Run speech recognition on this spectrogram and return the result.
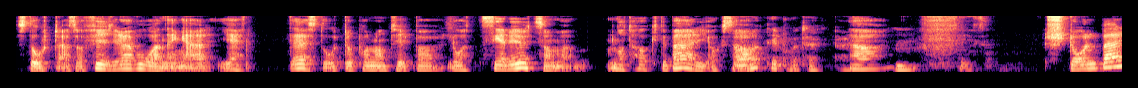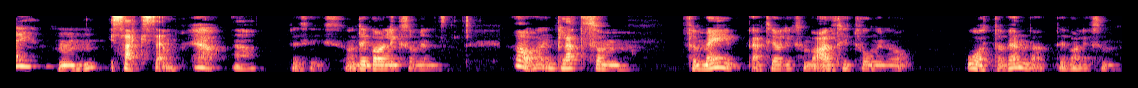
stort, alltså fyra våningar, jättestort och på någon typ av, ser det ut som något högt berg också. Ja, det är på ett högt berg. Ja. Mm. Stolberg Mhm. i Sachsen. Ja. Ja. Precis. Och det var liksom en, ja, en plats som för mig, att jag liksom var alltid tvungen att återvända. Det var liksom...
